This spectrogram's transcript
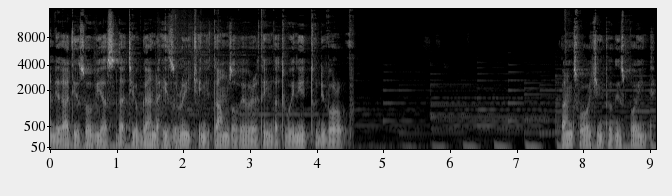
And that is obvious that Uganda is rich in terms of everything that we need to develop. Thanks for watching to this point.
